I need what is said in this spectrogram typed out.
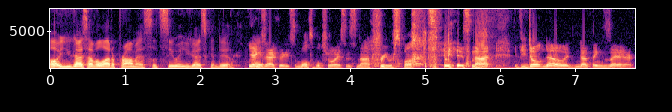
oh, you guys have a lot of promise. Let's see what you guys can do. Yeah, right? exactly. It's a multiple choice. It's not a free response. it's not if you don't know, it, nothing's there.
